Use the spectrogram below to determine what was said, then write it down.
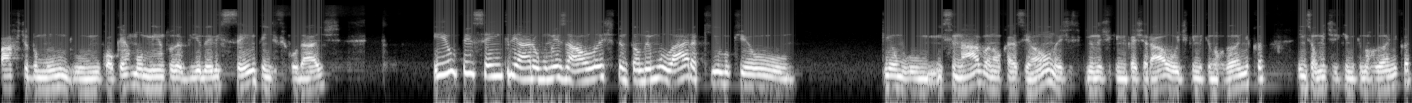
parte do mundo, em qualquer momento da vida, eles sentem dificuldades. E eu pensei em criar algumas aulas tentando emular aquilo que eu que eu ensinava na ocasião, nas disciplinas de química geral ou de química inorgânica, inicialmente de química inorgânica,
